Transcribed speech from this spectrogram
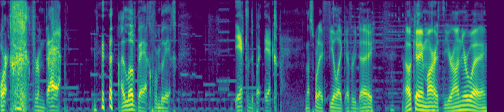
or from that. I love that from that. That's what I feel like every day. Okay, Marth, you're on your way.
